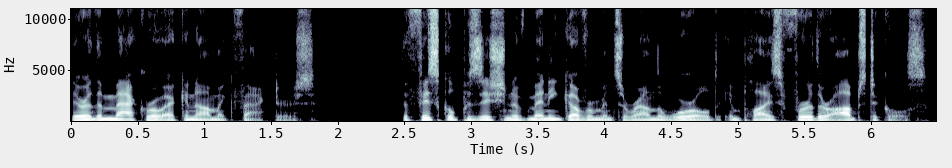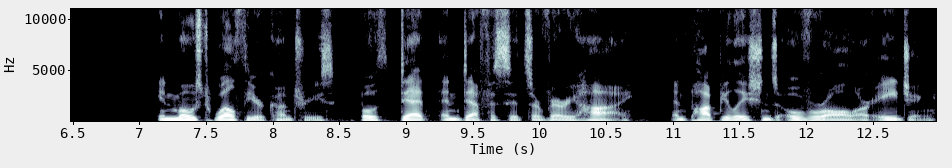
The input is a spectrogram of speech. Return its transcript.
there are the macroeconomic factors. The fiscal position of many governments around the world implies further obstacles. In most wealthier countries, both debt and deficits are very high, and populations overall are aging.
